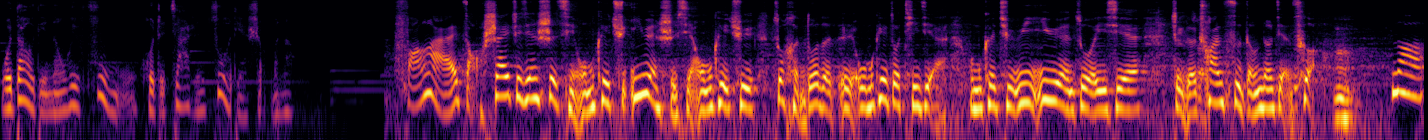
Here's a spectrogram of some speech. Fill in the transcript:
我到底能为父母或者家人做点什么呢？防癌早筛这件事情，我们可以去医院实现，我们可以去做很多的，呃，我们可以做体检，我们可以去医医院做一些这个穿刺等等检测。嗯，那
